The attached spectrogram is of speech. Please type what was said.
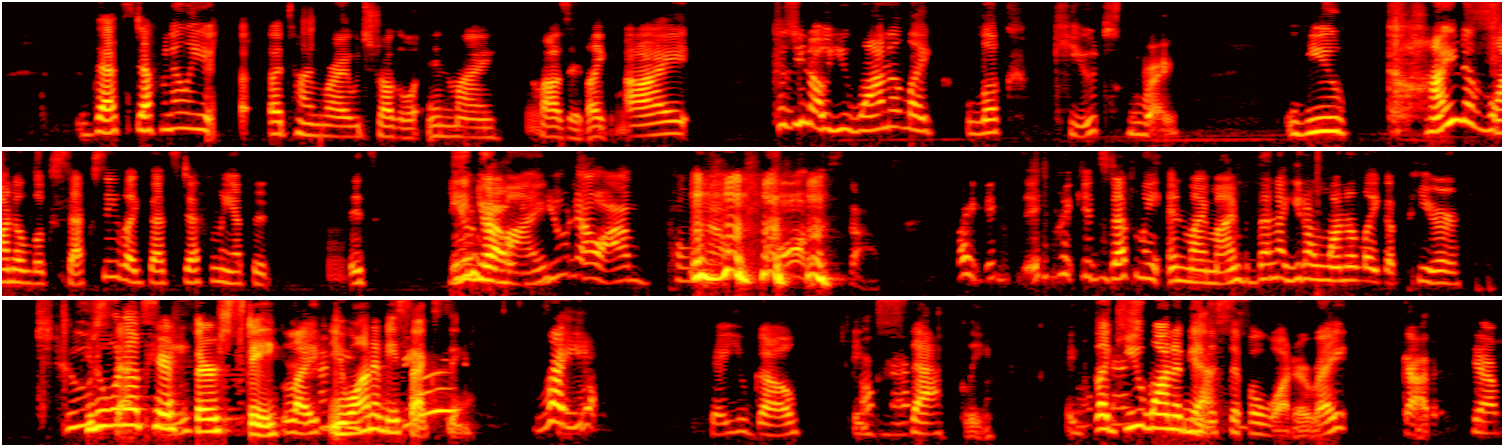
that's definitely a- a time where i would struggle in my closet like i because you know you want to like look cute Right. you kind of want to look sexy like that's definitely at the it's You in know, your mind You know, I'm pulling out all the stops. right it's, it's like it's definitely in my mind but then you don't want to like appear too You don't want to appear thirsty. like I You want to be really? sexy. Right. you There you go. Okay. Exactly. Like you want to be the sip of water, right? Got it. Yeah.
